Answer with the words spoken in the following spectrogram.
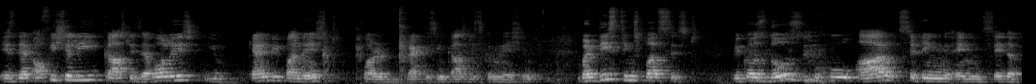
is that officially caste is abolished, you can be punished for practicing caste discrimination, but these things persist because those who are sitting in say the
